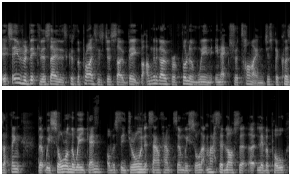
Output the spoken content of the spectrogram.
it seems ridiculous saying this because the price is just so big, but I'm going to go for a Fulham win in extra time just because I think that we saw on the weekend, obviously drawing at Southampton, we saw that massive loss at, at Liverpool.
